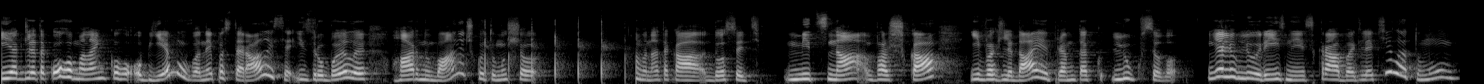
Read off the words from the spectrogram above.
І як для такого маленького об'єму вони постаралися і зробили гарну баночку, тому що вона така досить міцна, важка і виглядає прям так люксово. Я люблю різні скраби для тіла, тому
